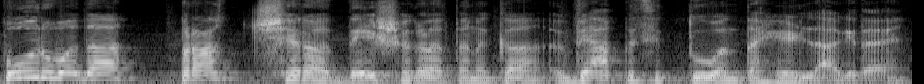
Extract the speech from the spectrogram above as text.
ಪೂರ್ವದ ಪ್ರಾಚ್ಯರ ದೇಶಗಳ ತನಕ ವ್ಯಾಪಿಸಿತ್ತು ಅಂತ ಹೇಳಲಾಗಿದೆ.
